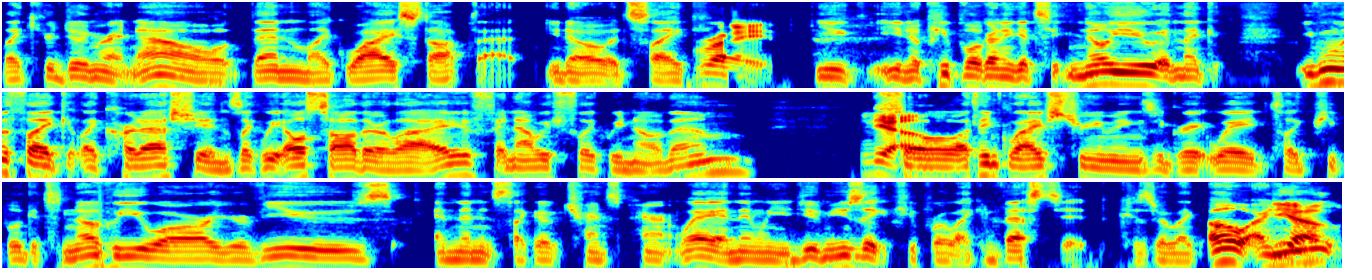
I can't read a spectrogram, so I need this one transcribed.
like you're doing right now then like why stop that you know it's like Right. you you know people are going to get to know you and like even with like like kardashians like we all saw their life and now we feel like we know them Yeah. so i think live streaming is a great way to like people get to know who you are your views and then it's like a transparent way and then when you do music people are like invested because they're like oh i know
